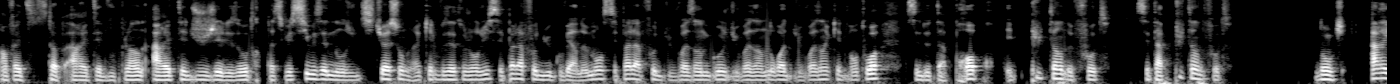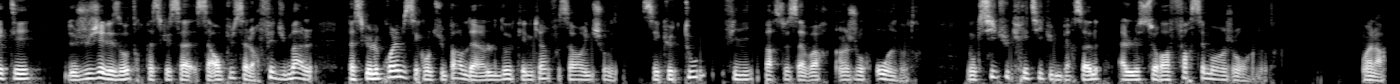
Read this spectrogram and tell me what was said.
En fait, stop, arrêtez de vous plaindre, arrêtez de juger les autres, parce que si vous êtes dans une situation dans laquelle vous êtes aujourd'hui, c'est pas la faute du gouvernement, c'est pas la faute du voisin de gauche, du voisin de droite, du voisin qui est devant toi, c'est de ta propre et putain de faute. C'est ta putain de faute. Donc arrêtez de juger les autres parce que ça, en plus ça leur fait du mal. Parce que le problème c'est quand tu parles derrière le dos de quelqu'un, il faut savoir une chose, c'est que tout finit par se savoir un jour ou un autre. Donc si tu critiques une personne, elle le sera forcément un jour ou un autre. Voilà.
